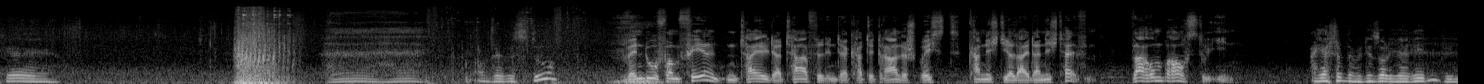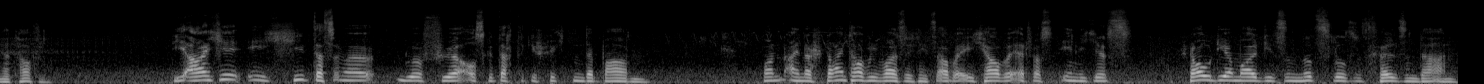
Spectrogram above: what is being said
Okay. Und wer bist du? Wenn du vom fehlenden Teil der Tafel in der Kathedrale sprichst, kann ich dir leider nicht helfen. Warum brauchst du ihn? Ach ja, stimmt, mit dem soll ich ja reden, wegen der Tafel. Die Arche, ich hielt das immer nur für ausgedachte Geschichten der Baden. Von einer Steintafel weiß ich nichts, aber ich habe etwas ähnliches. Schau dir mal diesen nutzlosen Felsen da an.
